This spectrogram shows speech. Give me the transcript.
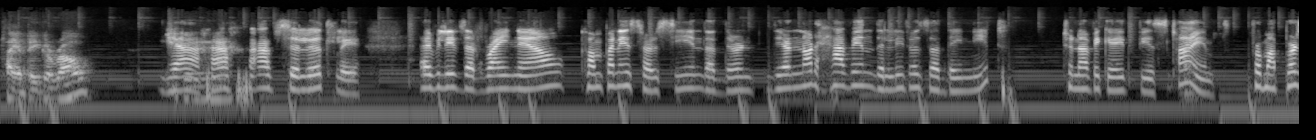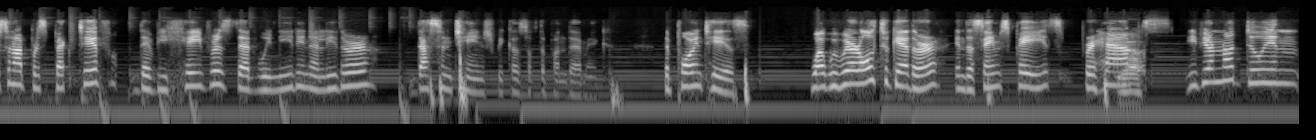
play a bigger role? Yeah, absolutely. I believe that right now companies are seeing that they're they're not having the leaders that they need to navigate these times. From a personal perspective, the behaviors that we need in a leader doesn't change because of the pandemic. The point is, while we were all together in the same space, perhaps if you're not doing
